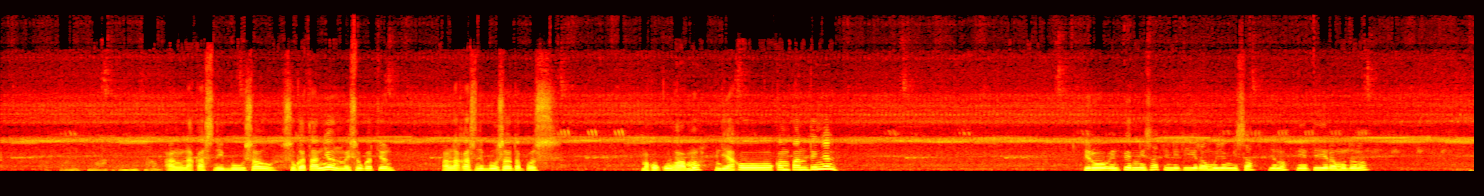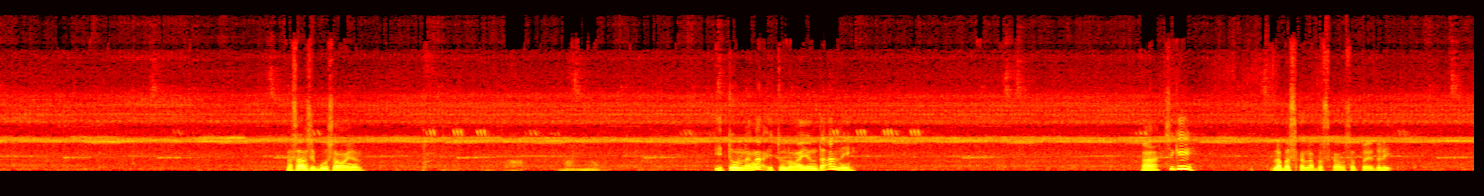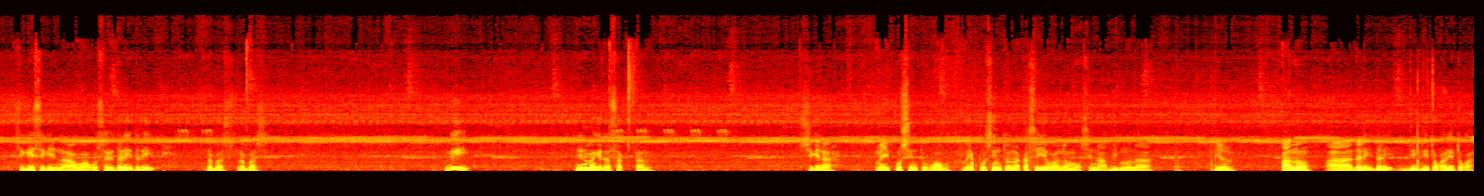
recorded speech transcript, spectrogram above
Ang lakas ni Busaw. Sugatan yun, may sugat yun. Ang lakas ni Busaw tapos makukuha mo. Hindi ako kampante niyan. Pero in fairness ha, tinitira mo yung isa. Yun o, tinitira mo doon o. Nasaan si Busaw ngayon? Ito na nga, ito na nga yung daan eh. Ha? Sige. Labas ka, labas ka. Usap tayo, dali. Sige, sige, naawa ko sa'yo. Dali, dali. Labas, labas. Dali. Hindi naman kita saktan. Sige na. May porsinto. Wow. May porsinto na kasi yung ano mo. Sinabi mo na, yun. Paano? Ah, dali, dali. Di- Dito ka, dito ka.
